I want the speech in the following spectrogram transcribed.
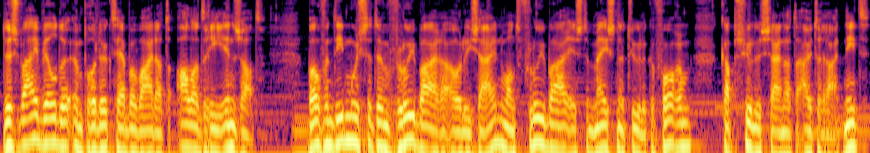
Dus wij wilden een product hebben waar dat alle drie in zat. Bovendien moest het een vloeibare olie zijn, want vloeibaar is de meest natuurlijke vorm. Capsules zijn dat uiteraard niet.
